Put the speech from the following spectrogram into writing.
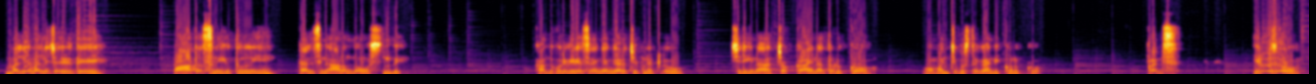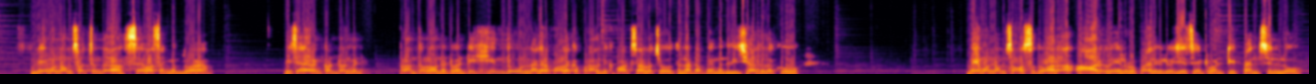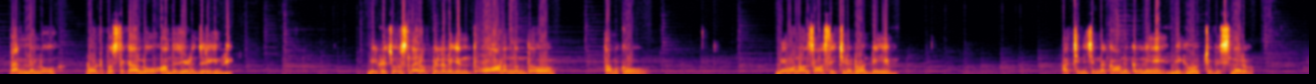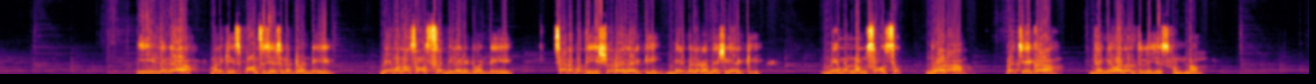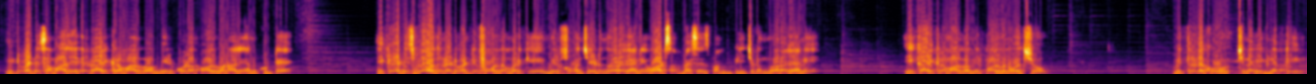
మళ్ళీ మళ్ళీ చదివితే పాత స్నేహితుల్ని కలిసిన ఆనందం వస్తుంది. కందుకూరి వీరేశలింగం గారు చెప్పినట్లు చిరిగిన చొక్కా అయినా తొడుక్కో ఓ మంచి పుస్తకాన్ని కొనుక్కో. ఫ్రెండ్స్ ఈరోజు మేమున్నాం స్వచ్ఛంద సేవా సంఘం ద్వారా విజయనగరం కంటోన్మెంట్ ప్రాంతంలో ఉన్నటువంటి హిందూ నగరపాలక ప్రాథమిక పాఠశాలలో చదువుతున్న డెబ్బై మంది విద్యార్థులకు మేమున్నాం సంస్థ ద్వారా ఆరు వేల రూపాయలు విలువ చేసేటువంటి పెన్సిళ్ళు పెన్నులు నోటు పుస్తకాలు అందజేయడం జరిగింది. మీరు ఇక్కడ చూస్తున్నారు పిల్లలు ఎంతో ఆనందంతో తమకు మేమున్నాం సంస్థ ఇచ్చినటువంటి ఆ చిన్న చిన్న కానుకల్ని మీకు చూపిస్తున్నారు. ఈ విధంగా మనకి స్పాన్సర్ చేసినటువంటి మేమున్న సంస్థ సభ్యులైనటువంటి సేనాపతి ఈశ్వరరావు గారికి గరిమెల రమేష్ గారికి మేమున్నాం సంస్థ ద్వారా ప్రత్యేక ధన్యవాదాలు తెలియజేసుకుంటున్నాం. ఇటువంటి సమాజహిత కార్యక్రమాల్లో మీరు కూడా పాల్గొనాలి అనుకుంటే ఇక్కడ డిస్ప్లే అవుతున్నటువంటి ఫోన్ నంబర్కి మీరు ఫోన్ చేయడం ద్వారా కానీ వాట్సాప్ మెసేజ్ పంపించడం ద్వారా కానీ ఈ కార్యక్రమాల్లో మీరు పాల్గొనవచ్చు. మిత్రులకు చిన్న విజ్ఞప్తి.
